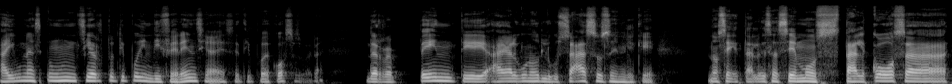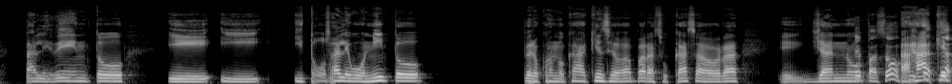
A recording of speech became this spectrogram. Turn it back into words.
hay una, un cierto tipo de indiferencia a ese tipo de cosas, ¿verdad? De repente hay algunos luzazos en el que, no sé, tal vez hacemos tal cosa, tal evento, y, y, y todo sale bonito, pero cuando cada quien se va para su casa, ahora eh, ya no... ¿Qué pasó? Ajá, ¿qué,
